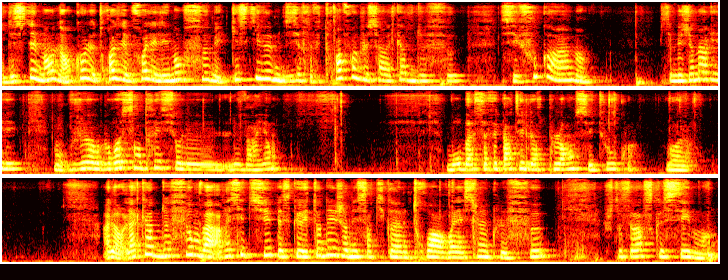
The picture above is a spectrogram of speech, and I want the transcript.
Décidément, on a encore le troisième fois l'élément feu. Mais qu'est-ce qu'il veut me dire? Ça fait trois fois que je sors la carte de feu. C'est fou quand même. Ça m'est jamais arrivé. Bon, je vais me recentrer sur le, variant. Bon, bah, ça fait partie de leur plan, c'est tout, quoi. Voilà. Alors, la carte de feu, on va rester dessus, parce que, étant j'en ai sorti quand même trois en relation avec le feu, je dois savoir ce que c'est, moi.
